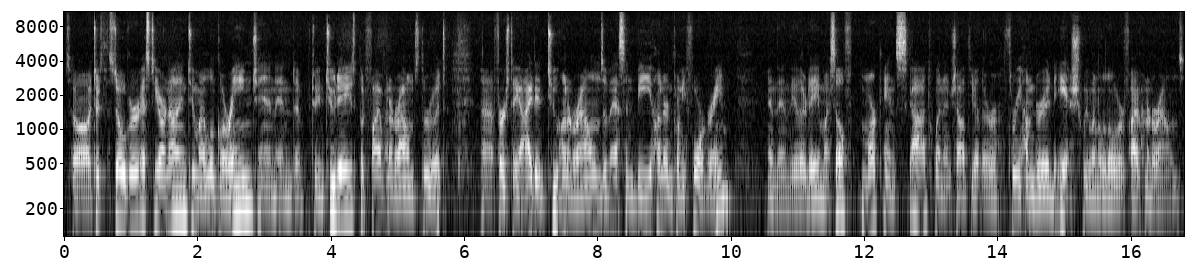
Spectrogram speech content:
So I took the Stoeger STR9 to my local range and, and between two days put 500 rounds through it. Uh, first day I did 200 rounds of S&B 124 grain. And then the other day myself, Mark, and Scott went and shot the other 300-ish. We went a little over 500 rounds.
